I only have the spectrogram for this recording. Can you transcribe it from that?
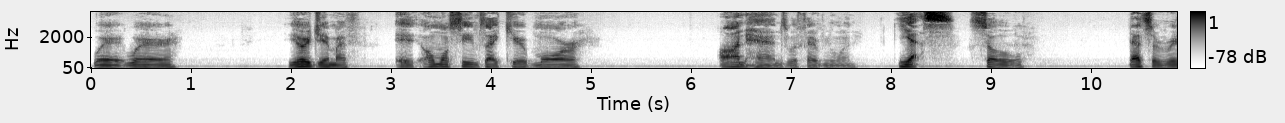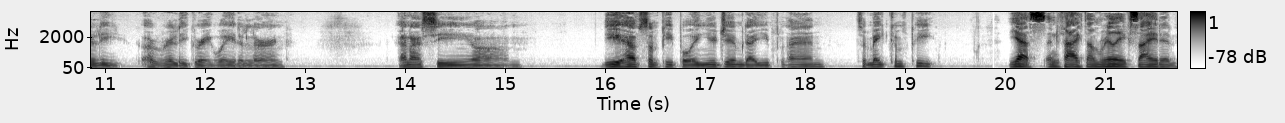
Where where your gym, I it almost seems like you're more on hands with everyone. yes. So that's a really a really great way to learn. And I see um do you have some people in your gym that you plan to make compete? Yes, in fact, I'm really excited.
